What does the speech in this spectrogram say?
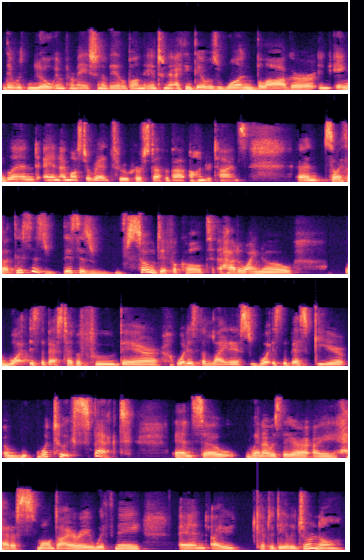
there was no information available on the internet. I think there was one blogger in England, and I must have read through her stuff about a hundred times. And so I thought, this is this is so difficult. How do I know what is the best type of food there? What is the lightest? What is the best gear? And what to expect? And so when I was there, I had a small diary with me and I kept a daily journal.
